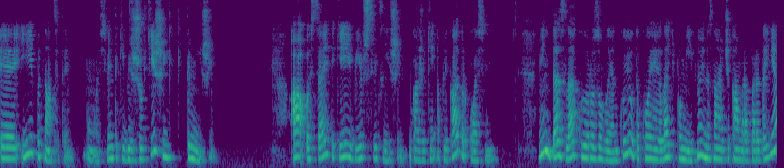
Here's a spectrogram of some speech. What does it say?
е, І 15. Ось він такий більш жовтіший, темніший. А ось цей такий більш світліший. Покажу, який аплікатор, ось він. Він йде з легкою розовинкою, такою ледь помітною. Не знаю, чи камера передає.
